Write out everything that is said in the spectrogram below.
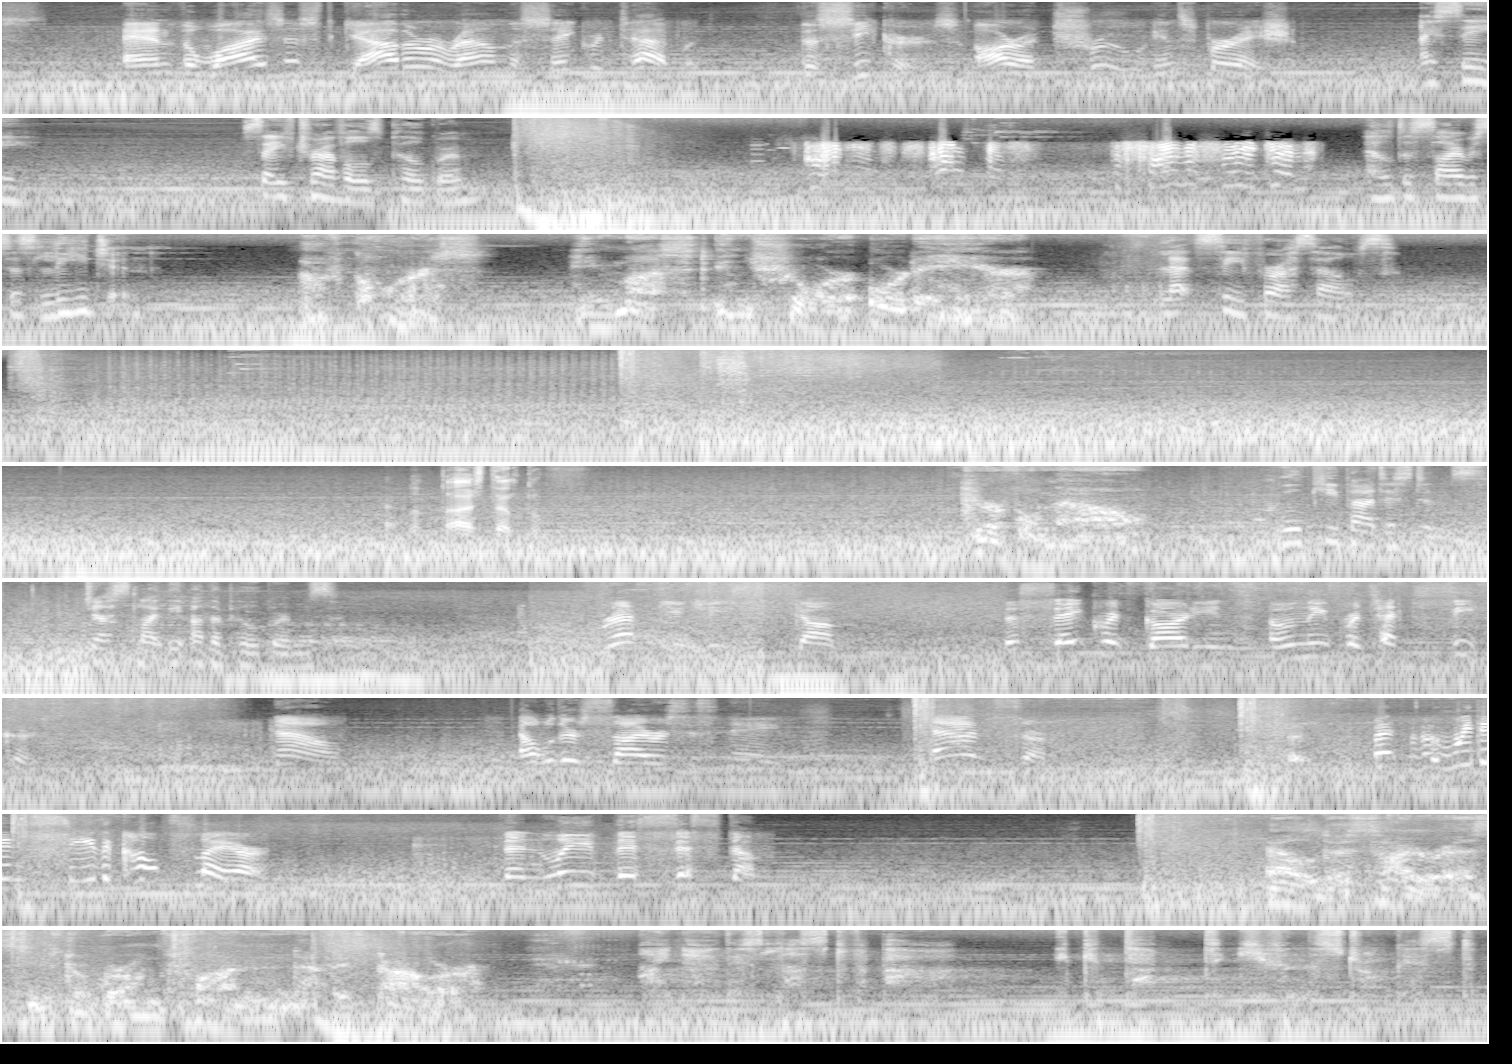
and the wisest gather around the sacred tablet. The Seekers are a true inspiration. I see. Safe travels, pilgrim. Guardians, help us! The Cyrus Legion! Elder Cyrus's legion. Of course. He must ensure order here. Let's see for ourselves. Täällä on taisteltu. Careful now. We'll keep our distance, just like the other pilgrims. Refugee scum. The sacred guardians only protect seekers. Now, Elder Cyrus's name. Answer. But, but we didn't see the cult slayer. Then leave this system. Elder Cyrus seems to have grown fond of his power. I know this lust for power. It can tempt even the strongest.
